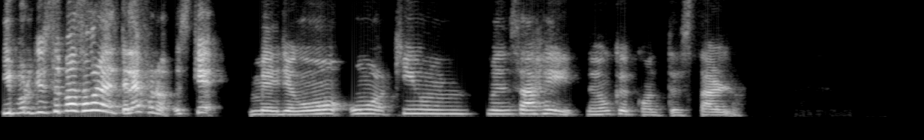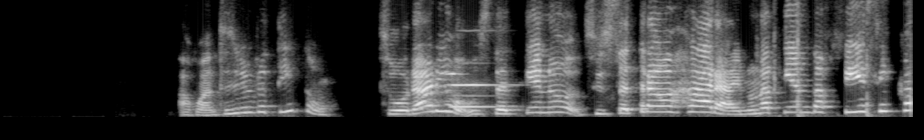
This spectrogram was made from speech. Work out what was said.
¿y por qué usted pasa con el teléfono? Es que me llegó aquí un mensaje y tengo que contestarlo. Aguántese un ratito. Su horario, usted tiene, si usted trabajara en una tienda física,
